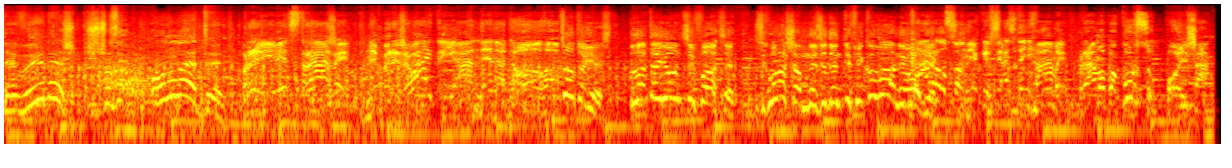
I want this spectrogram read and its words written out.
Ти видиш? Що за онлети? Привіт, стражі! Не переживайте, я ненадовго. є? Латайонці фацет! З facet! не зідентифікований об'єкт! Карлсон, як і вся з деньгами. Прямо по курсу, Польща.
